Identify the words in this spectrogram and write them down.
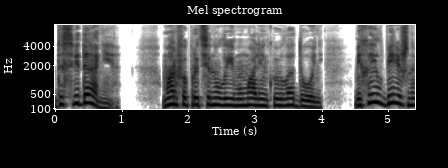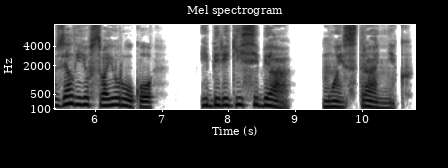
До свидания. Марфа протянула ему маленькую ладонь. Михаил бережно взял ее в свою руку. «И береги себя, мой странник».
